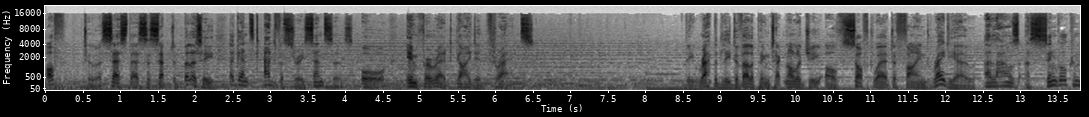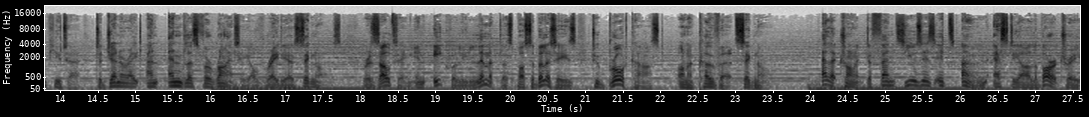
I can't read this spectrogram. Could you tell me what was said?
often to assess their susceptibility against adversary sensors or infrared-guided threats. The rapidly developing technology of software-defined radio allows a single computer to generate an endless variety of radio signals, resulting in equally limitless possibilities to broadcast on a covert signal. Electronic Defense uses its own SDR laboratory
